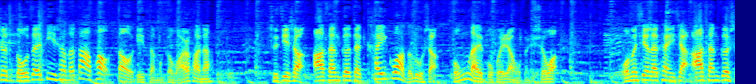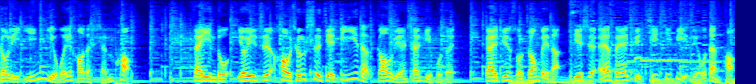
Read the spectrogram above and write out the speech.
这走在地上的大炮到底怎么个玩法呢？实际上，阿三哥在开挂的路上从来不会让我们失望。我们先来看一下阿三哥手里引以为豪的神炮。在印度有一支号称世界第一的高原山地部队，该军所装备的即是 FH-77B 榴弹炮。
